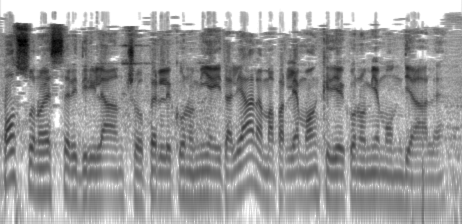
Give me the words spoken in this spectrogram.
possono essere di rilancio per l'economia italiana ma parliamo anche di economia mondiale?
